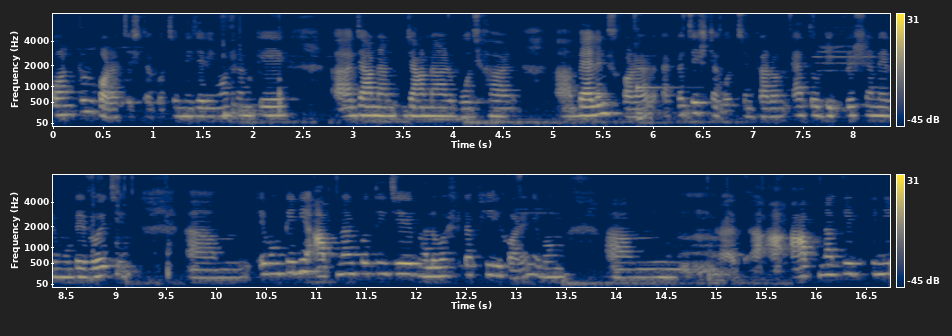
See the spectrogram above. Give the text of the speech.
কন্ট্রোল করার চেষ্টা করছে। নিজের ইমোশনকে জানার জানার, বোঝার ব্যালেন্স করার একটা চেষ্টা করছেন। কারণ এত ডিপ্রেশনের মুডে রয়েছেন। এবং তিনি আপনার প্রতি যে ভালোবাসাটা ফিল করেন এবং আপনাকে তিনি,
